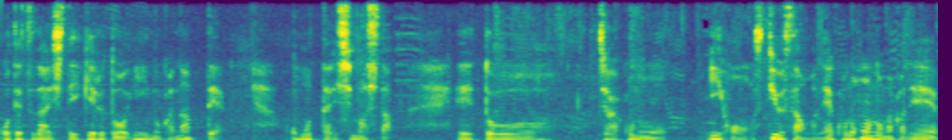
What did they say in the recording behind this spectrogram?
お手伝いしていけるといいのかなって思ったりしました。えっ、ー、とじゃあこのいい本ステューさんはねこの本の中で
